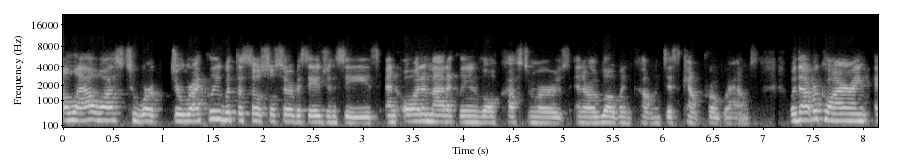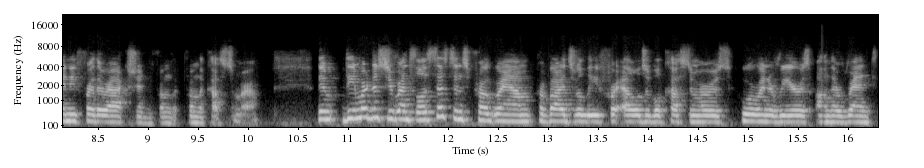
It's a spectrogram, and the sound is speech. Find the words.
allow us to work directly with the social service agencies and automatically enroll customers in our low income discount programs without requiring any further action from the, from the customer. The, the, Emergency Rental Assistance Program provides relief for eligible customers who are in arrears on their rent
